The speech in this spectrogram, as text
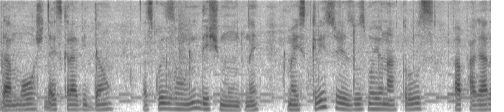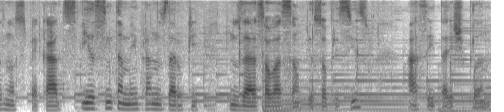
da morte, da escravidão, das coisas ruins deste mundo, né? Mas Cristo Jesus morreu na cruz para pagar os nossos pecados e assim também para nos dar o que? Nos dar a salvação. Eu só preciso aceitar este plano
